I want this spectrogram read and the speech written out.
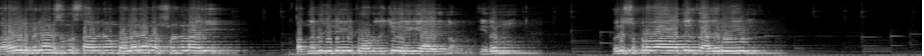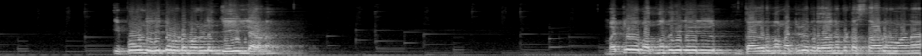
തറയിൽ ഫിനാൻസ് എന്ന സ്ഥാപനവും വളരെ വർഷങ്ങളായി പത്തനംതിട്ട ജില്ലയിൽ പ്രവർത്തിച്ചു വരികയായിരുന്നു. ഇതും ഒരു സുപ്രഭാതത്തിൽ തകരുകയും ഇപ്പോൾ ഇതിന്റെ ഉടമകളും ജയിലിലാണ്. മറ്റു പത്തനംതിട്ട ജില്ലയിൽ തകർന്ന മറ്റൊരു പ്രധാനപ്പെട്ട സ്ഥാപനമാണ്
